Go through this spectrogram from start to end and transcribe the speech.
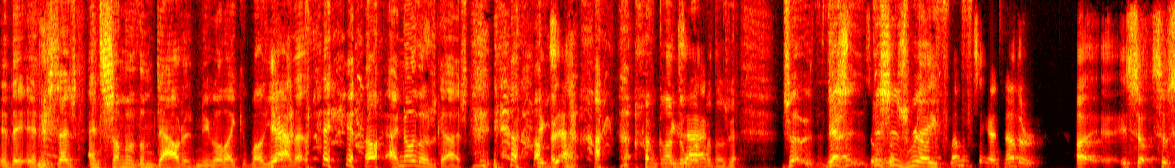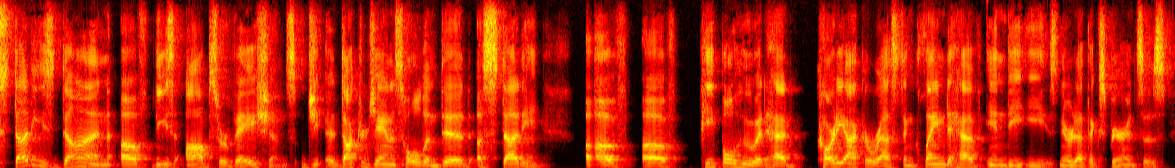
and, they, and it says, and some of them doubted, and you go like, well, yeah, yeah. That, you know, I know those guys. exactly. I, have gone exactly. to work with those guys. So this, yeah, so this is really. Let me say another. Uh, so, so studies done of these observations. G- Dr. Janice Holden did a study of of people who had had cardiac arrest and claimed to have NDEs, near death experiences,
